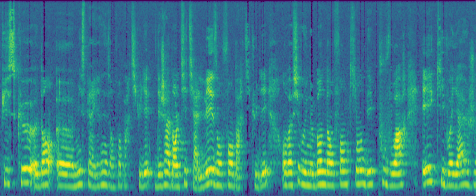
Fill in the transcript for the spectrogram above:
puisque euh, dans euh, Miss Peregrine, les enfants particuliers, déjà dans le titre, il y a les enfants particuliers. On va suivre une bande d'enfants qui ont des pouvoirs et qui voyagent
